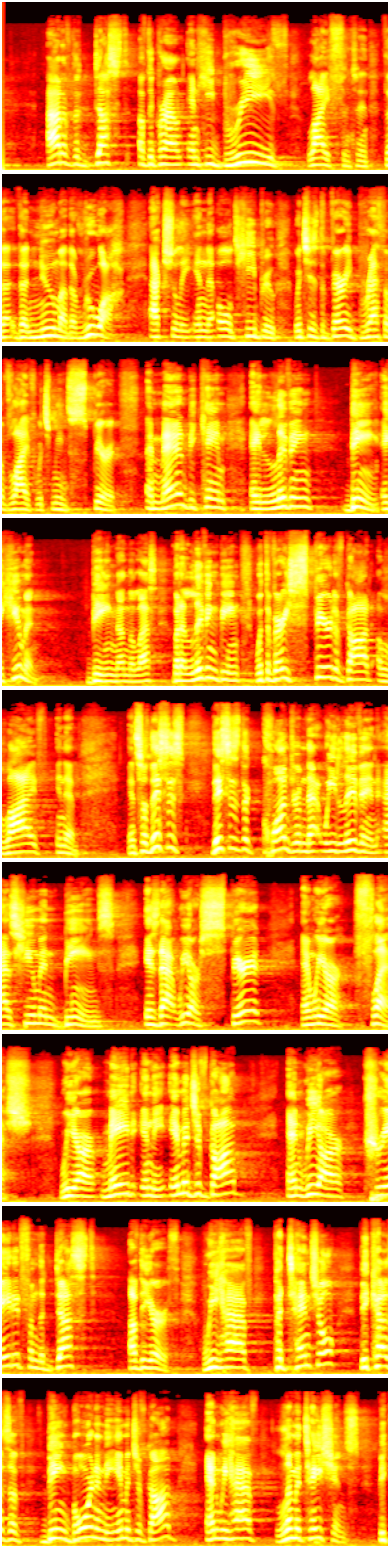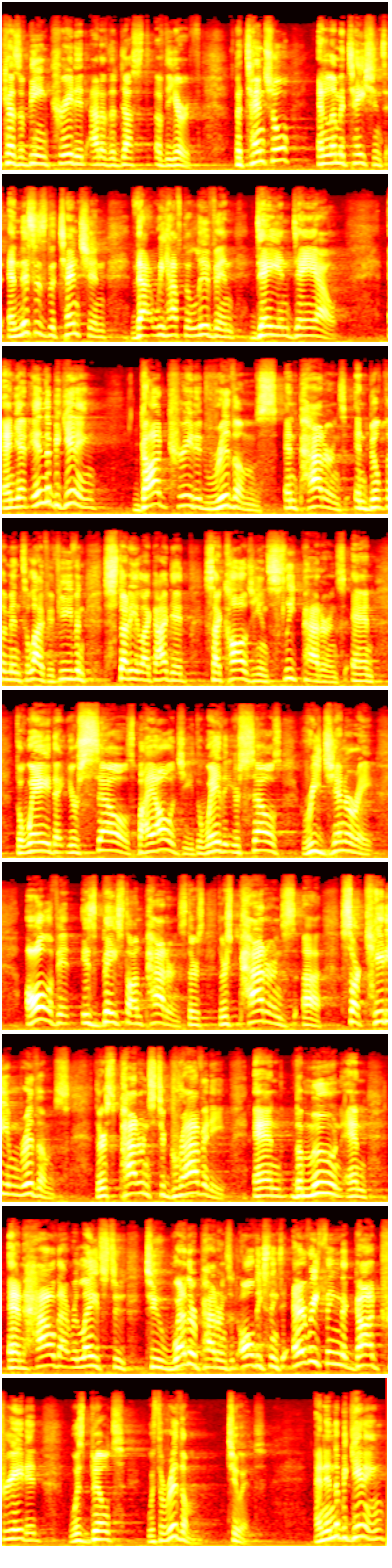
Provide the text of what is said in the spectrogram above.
out of the dust of the ground, and He breathed life into the, the pneuma, the ruach actually in the old Hebrew, which is the very breath of life, which means spirit. And man became a living being, a human being nonetheless, but a living being with the very spirit of God alive in him. And so this is this is the quandrum that we live in as human beings is that we are spirit and we are flesh. We are made in the image of God and we are created from the dust of the earth. We have potential because of being born in the image of God, and we have limitations because of being created out of the dust of the earth. Potential and limitations. And this is the tension that we have to live in day in, day out. And yet, in the beginning, God created rhythms and patterns and built them into life. If you even study, like I did, psychology and sleep patterns and the way that your cells, biology, the way that your cells regenerate, all of it is based on patterns. There's, there's patterns, uh, circadian rhythms, there's patterns to gravity and the moon and, and how that relates to, to weather patterns and all these things. Everything that God created was built with a rhythm to it. And in the beginning,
